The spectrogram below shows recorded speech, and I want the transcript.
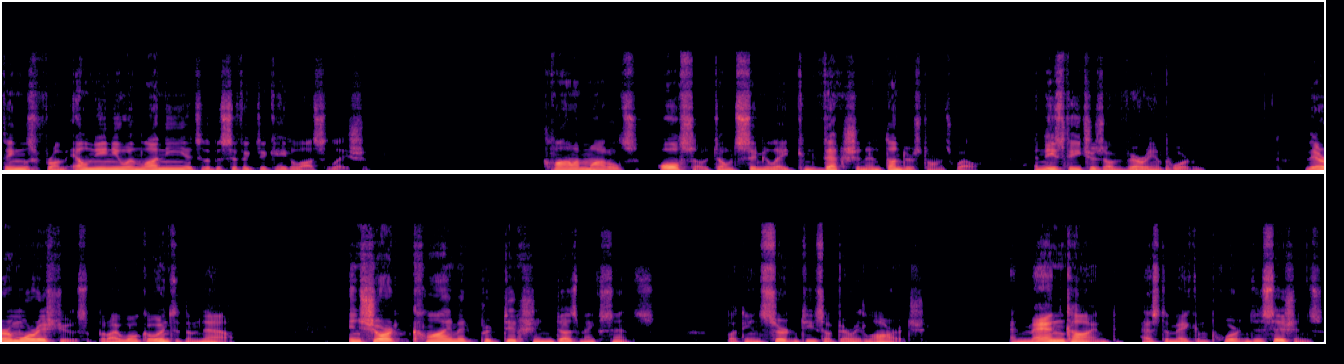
things from El Nino and La Nina to the Pacific Decadal Oscillation. Climate models also don't simulate convection and thunderstorms well, and these features are very important. There are more issues, but I won't go into them now. In short, climate prediction does make sense, but the uncertainties are very large and mankind has to make important decisions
